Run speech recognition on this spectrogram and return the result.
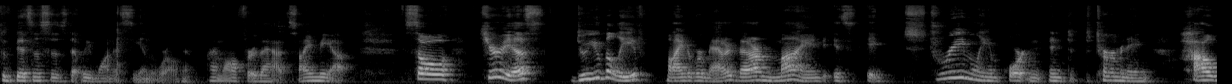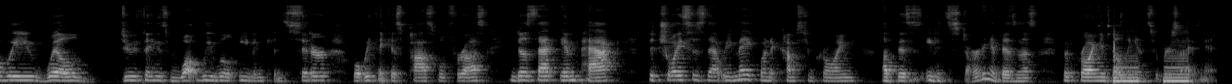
the businesses that we want to see in the world. And I'm all for that. Sign me up. So, curious, do you believe, mind over matter, that our mind is extremely important in determining how we will do things, what we will even consider, what we think is possible for us, and does that impact the choices that we make when it comes to growing a business, even starting a business, but growing and building and mm-hmm. supersizing it.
